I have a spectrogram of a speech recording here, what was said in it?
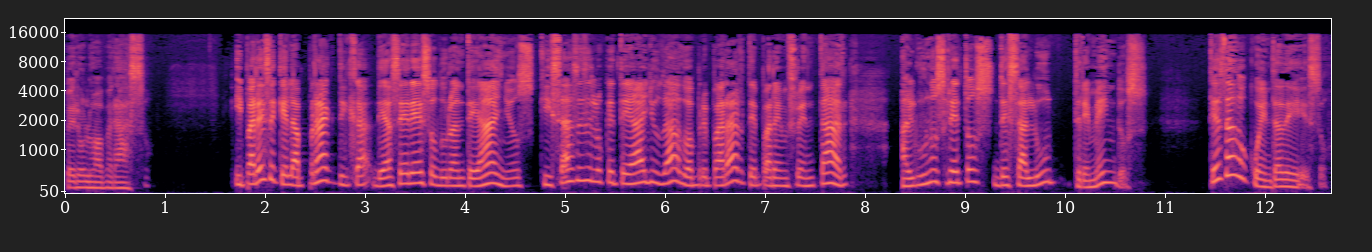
pero lo abrazo. Y parece que la práctica de hacer eso durante años quizás es lo que te ha ayudado a prepararte para enfrentar algunos retos de salud tremendos. ¿Te has dado cuenta de eso?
